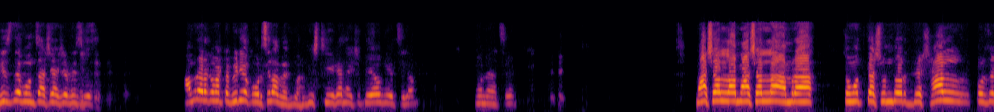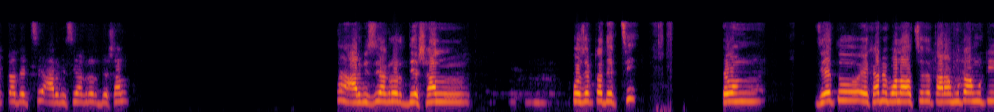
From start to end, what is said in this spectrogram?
ভিজতে মন চাষে এসে ভিজবে। আমরা এরকম একটা ভিডিও করছিলাম একবার বৃষ্টি এখানে এসে পেয়েও গিয়েছিলাম মনে আছে। মাশাল্লাহ মাশাল্লাহ আমরা চমৎকার সুন্দর দেশাল প্রজেক্টটা দেখছি আরবিসি আগ্রোর দেশাল। হ্যাঁ আরবিসি আগ্রোর দেশাল প্রজেক্টটা দেখছি। এবং যেহেতু এখানে বলা হচ্ছে যে তারা মোটামুটি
